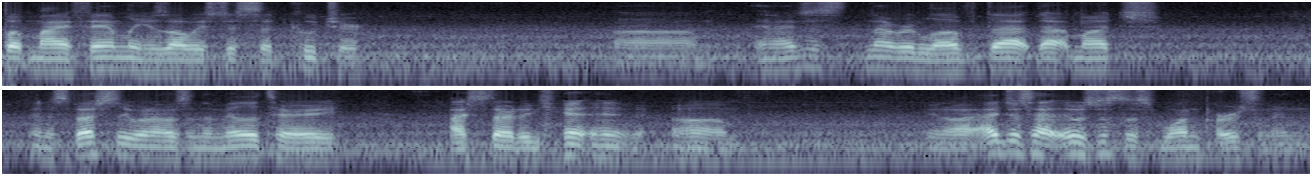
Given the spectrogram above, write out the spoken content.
But my family has always just said Kucher. Um, and I just never loved that that much. And especially when I was in the military, I started getting, um, you know, I just had, it was just this one person. And,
